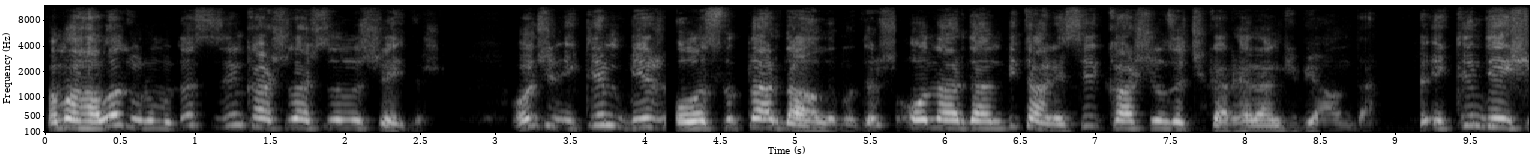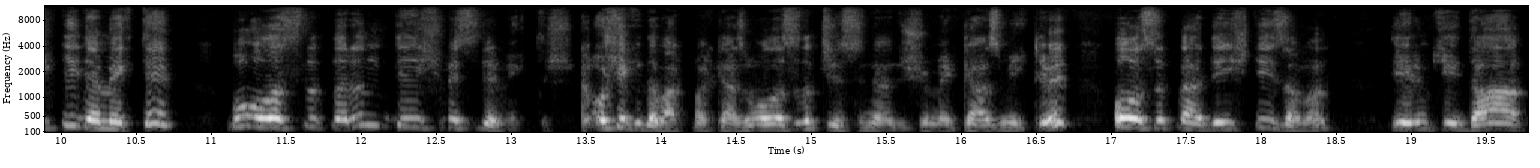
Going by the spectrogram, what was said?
Ama hava durumu da sizin karşılaştığınız şeydir. Onun için iklim bir olasılıklar dağılımıdır. Onlardan bir tanesi karşınıza çıkar herhangi bir anda. İklim değişikliği demek de bu olasılıkların değişmesi demektir. o şekilde bakmak lazım. Olasılık cinsinden düşünmek lazım iklimi. Olasılıklar değiştiği zaman diyelim ki daha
